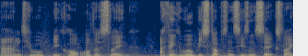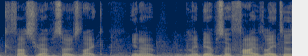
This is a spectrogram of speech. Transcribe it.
and he will be caught obviously i think he will be stopped in season 6 like first few episodes like you know maybe episode 5 later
